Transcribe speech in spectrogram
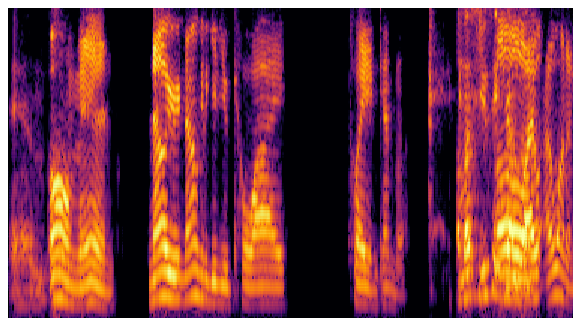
and Oh man, now you're now I'm gonna give you Kawhi, Klay, and Kemba. unless you take Oh, Kemba, I I want to.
